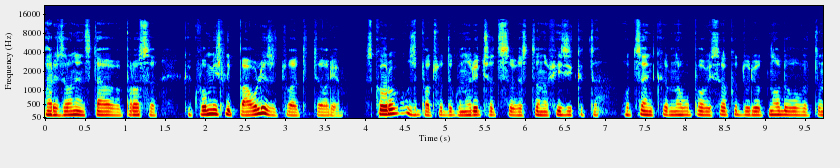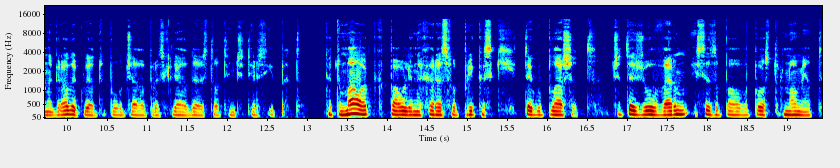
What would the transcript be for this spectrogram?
а резонен става въпроса какво мисли Паули за твоята теория. Скоро започват да го наричат съвестта на физиката, оценка много по-висока дори от Нобеловата награда, която получава през 1945. Като малък, Паули не харесва приказки. Те го плашат. Чете Жул Верн и се запалва по астрономията.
